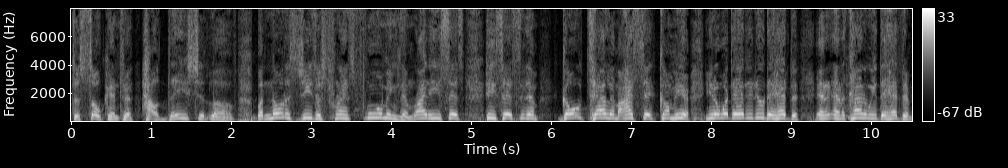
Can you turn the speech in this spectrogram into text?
to soak into how they should love. But notice Jesus transforming them, right? He says, he says to them, Go tell him I said, come here. You know what they had to do? They had to, and, and the kind of way they had to,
